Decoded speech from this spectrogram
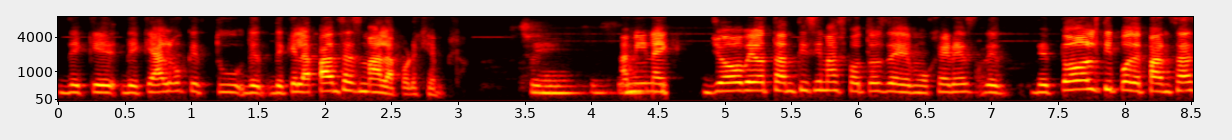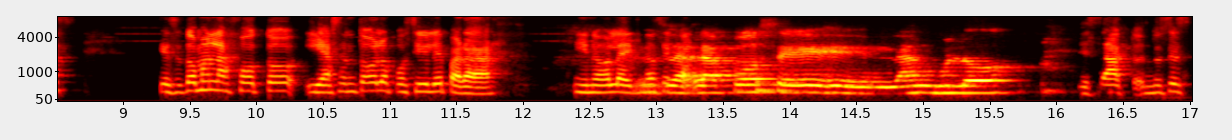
de que, de que algo que tú, de, que la panza es mala, por ejemplo. Sí, sí, sí. I mean, like, yo veo tantísimas fotos de mujeres de, de, todo el tipo de panzas que se toman la foto y hacen todo lo posible para, you know, like, no sé. La, la pose, el ángulo. Exacto. Entonces,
